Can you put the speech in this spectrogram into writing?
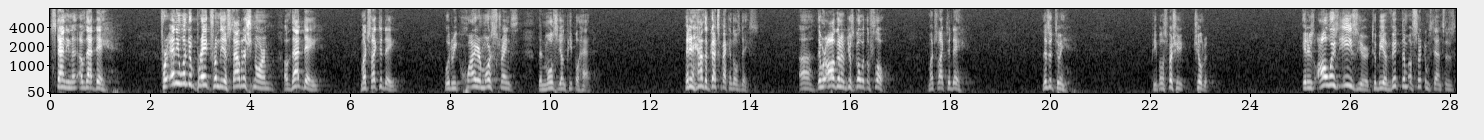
standing of that day. For anyone to break from the established norm of that day, much like today, would require more strength than most young people had. They didn't have the guts back in those days. Uh, they were all going to just go with the flow, much like today. Listen to me, people, especially children. It is always easier to be a victim of circumstances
